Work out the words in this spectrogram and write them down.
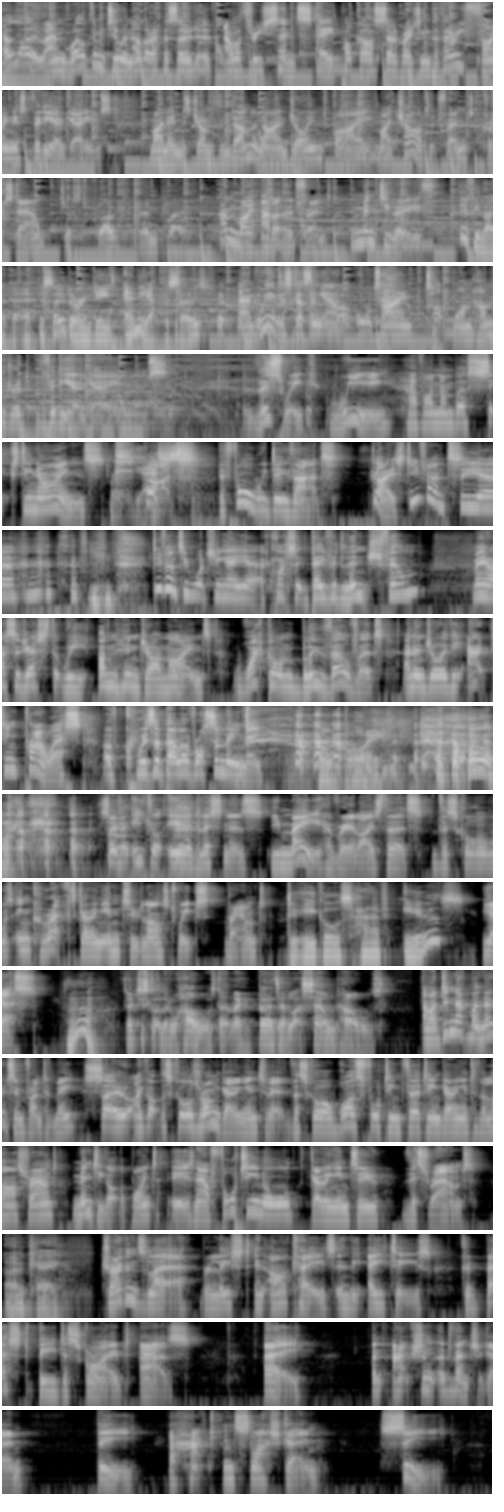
Hello, and welcome to another episode of Our Three Cents, a podcast celebrating the very finest video games. My name is Jonathan Dunn, and I am joined by my childhood friend, Chris Dow, Just plug and play. and my adulthood friend, Minty Booth. If you like that episode, or indeed any episode, and we're discussing our all time top 100 video games. This week, we have our number 69s. Yes. But before we do that, guys, do you fancy uh, do you fancy watching a, uh, a classic David Lynch film? May I suggest that we unhinge our minds, whack on Blue Velvet, and enjoy the acting prowess of Isabella Rossellini? oh boy. So, for eagle eared listeners, you may have realised that the score was incorrect going into last week's round. Do eagles have ears? Yes. Oh. They've just got little holes, don't they? Birds have like sound holes. And I didn't have my notes in front of me, so I got the scores wrong going into it. The score was 14 13 going into the last round. Minty got the point. It is now 14 all going into this round. Okay. Dragon's Lair, released in arcades in the 80s, could best be described as A. An action adventure game, B. A hack and slash game, C.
